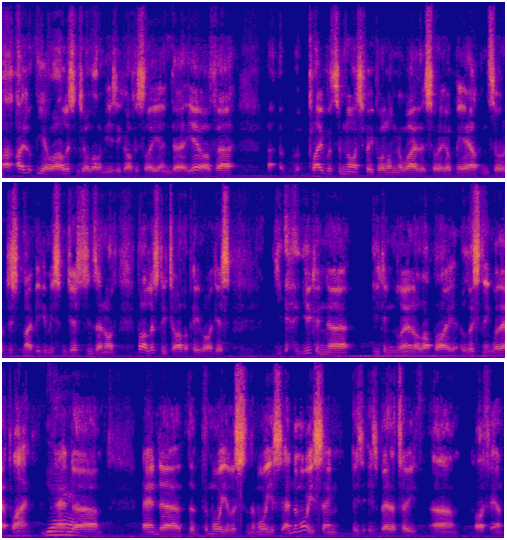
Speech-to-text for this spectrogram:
I, I, yeah, well, I listen to a lot of music, obviously, and uh, yeah, I've uh, uh, played with some nice people along the way that sort of helped me out and sort of just maybe give me suggestions. And I've, by listening to other people, I guess you can uh, you can learn a lot by listening without playing. Yeah. And um, and uh, the the more you listen, the more you and the more you sing is, is better too. Um, I found.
